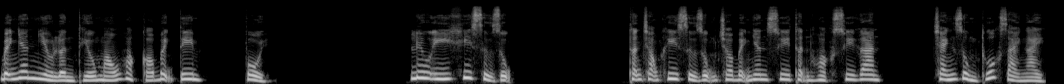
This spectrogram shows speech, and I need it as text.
Bệnh nhân nhiều lần thiếu máu hoặc có bệnh tim, phổi. Lưu ý khi sử dụng. Thận trọng khi sử dụng cho bệnh nhân suy thận hoặc suy gan, tránh dùng thuốc dài ngày.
